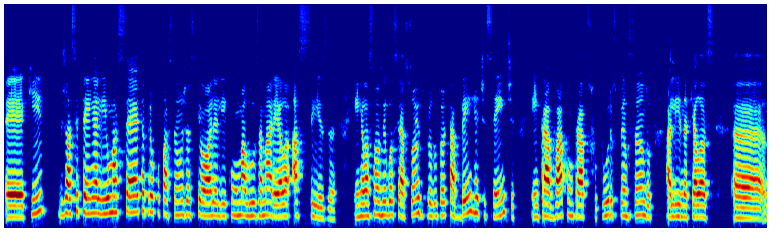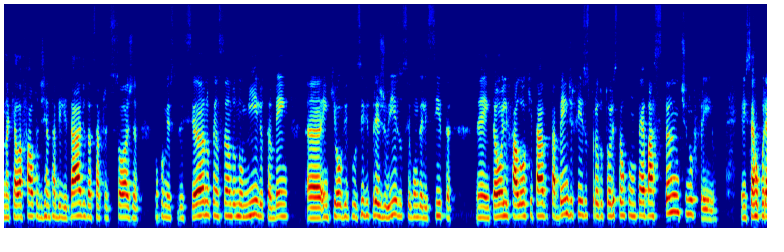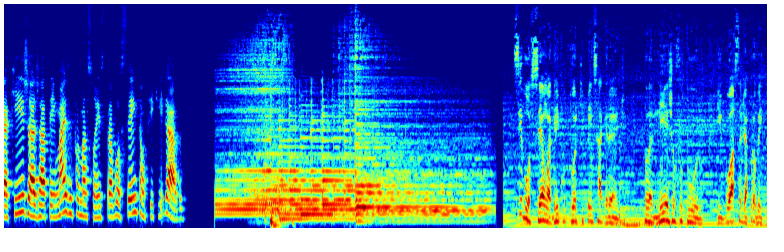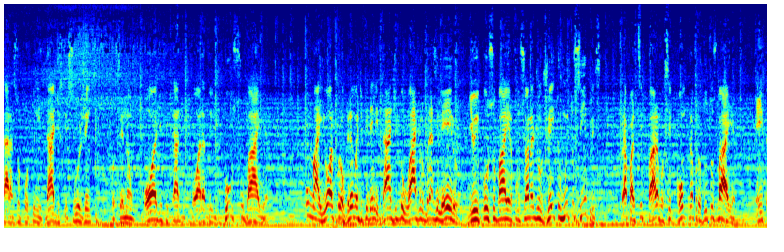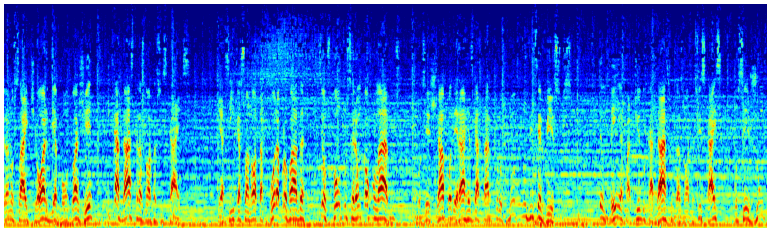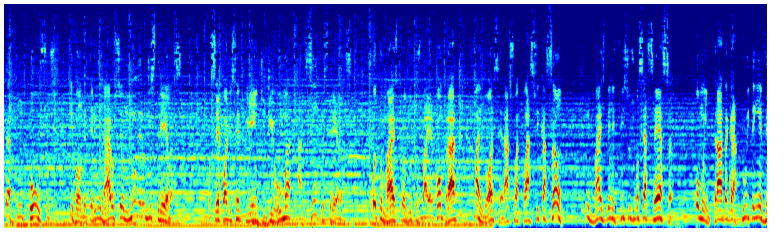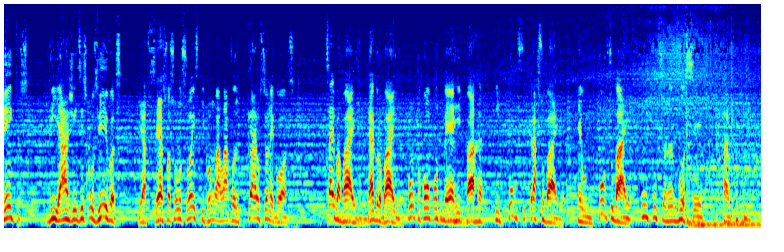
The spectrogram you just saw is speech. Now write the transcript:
é, que já se tem ali uma certa preocupação, já se olha ali com uma luz amarela acesa. Em relação às negociações, o produtor está bem reticente em travar contratos futuros, pensando ali naquelas, uh, naquela falta de rentabilidade da safra de soja no começo desse ano, pensando no milho também, uh, em que houve inclusive prejuízo, segundo ele cita. Né? Então, ele falou que está tá bem difícil, os produtores estão com o pé bastante no freio. Eu encerro por aqui, já já tem mais informações para você, então fique ligado. Se você é um agricultor que pensa grande, planeja o futuro e gosta de aproveitar as oportunidades que surgem, você não pode ficar de fora do Impulso Bayer. O maior programa de fidelidade do agro brasileiro. E o Impulso Bayer funciona de um jeito muito simples para participar, você compra produtos Bayer. Entra no site orbia.ag e cadastra as notas fiscais. E assim que a sua nota for aprovada, seus pontos serão calculados e você já poderá resgatar produtos e serviços. Também a partir do cadastro das notas fiscais, você junta impulsos que vão determinar o seu número de estrelas. Você pode ser cliente de uma a cinco estrelas Quanto mais produtos Bayer comprar, maior será sua classificação e mais benefícios você acessa, como entrada gratuita em eventos, viagens exclusivas e acesso a soluções que vão alavancar o seu negócio. Saiba mais em agrobaia.com.br barra impulso traço Baia. É o Impulso Baia, impulsionando você para o futuro.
